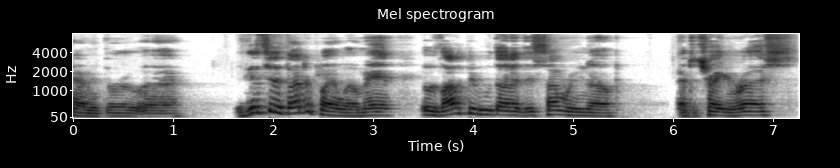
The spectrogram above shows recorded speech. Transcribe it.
coming through. Uh, it's good to see the Thunder playing well, man. There was a lot of people who thought that this summer, you know, after trading Russ,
